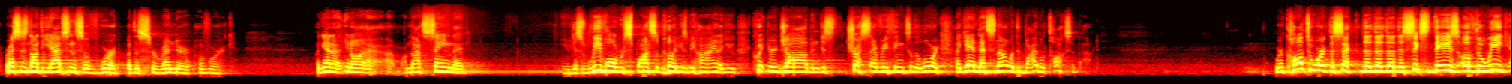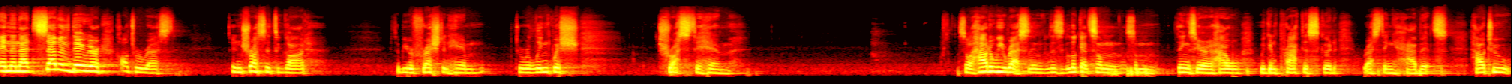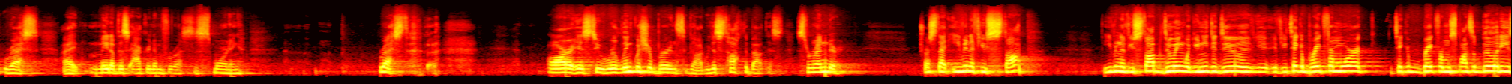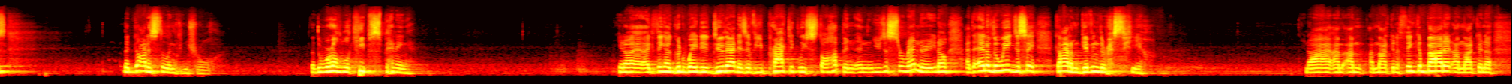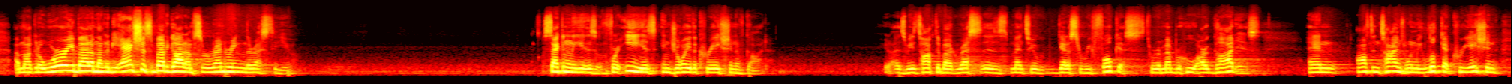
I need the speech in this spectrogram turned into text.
Rest is not the absence of work, but the surrender of work. Again, uh, you know, I, I'm not saying that you just leave all responsibilities behind, that you quit your job and just trust everything to the Lord. Again, that's not what the Bible talks about. We're called to work the, sec- the, the, the, the six days of the week, and then that seventh day we are called to rest, to entrust it to God, to be refreshed in Him, to relinquish trust to Him. So, how do we rest? And let's look at some, some things here how we can practice good resting habits. How to rest. I made up this acronym for us this morning. Rest. R is to relinquish your burdens to God. We just talked about this. Surrender. Trust that even if you stop, even if you stop doing what you need to do, if you, if you take a break from work, take a break from responsibilities, that God is still in control. That the world will keep spinning. You know, I think a good way to do that is if you practically stop and, and you just surrender. You know, at the end of the week, just say, God, I'm giving the rest to you. You know, I, am I'm, I'm not going to think about it. I'm not going to I'm not going to worry about it. I'm not going to be anxious about it. God, I'm surrendering the rest to you. Secondly, is for E is enjoy the creation of God. As we talked about, rest is meant to get us to refocus, to remember who our God is. And oftentimes, when we look at creation,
